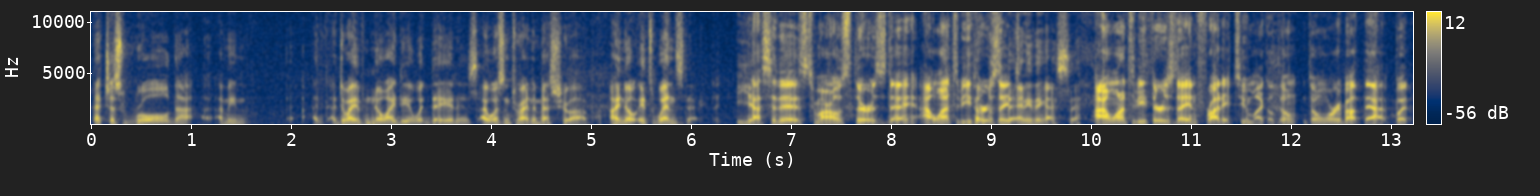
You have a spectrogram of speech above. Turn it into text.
That just rolled. Uh, I mean, do I have no idea what day it is? I wasn't trying to mess you up. I know it's Wednesday. Yes, it is. Tomorrow's Thursday. I want it to be don't Thursday. Listen to anything I say. I want it to be Thursday and Friday too, Michael. Don't don't worry about that. But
